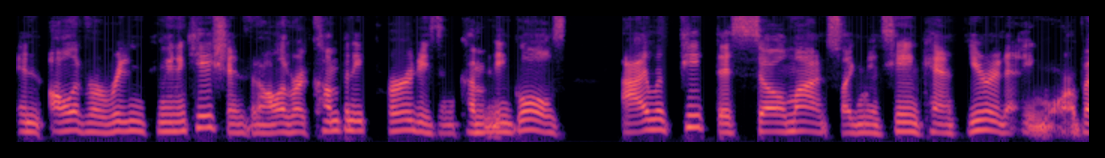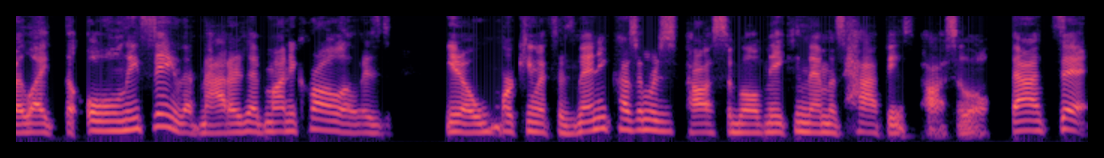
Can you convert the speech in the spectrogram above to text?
in all of our written communications and all of our company priorities and company goals, I repeat this so much, like my team can't hear it anymore. But like the only thing that matters at Monte Carlo is you know, working with as many customers as possible, making them as happy as possible. That's it.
